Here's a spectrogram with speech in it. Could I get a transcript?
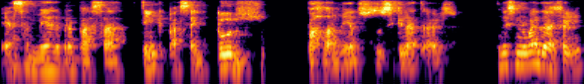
Essa merda para passar tem que passar em todos os parlamentos dos signatários. Porque assim não vai dar, cara. Sim.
